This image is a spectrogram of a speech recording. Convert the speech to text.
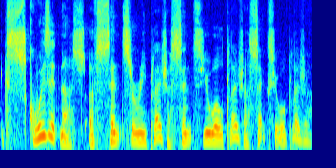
exquisiteness of sensory pleasure, sensual pleasure, sexual pleasure.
